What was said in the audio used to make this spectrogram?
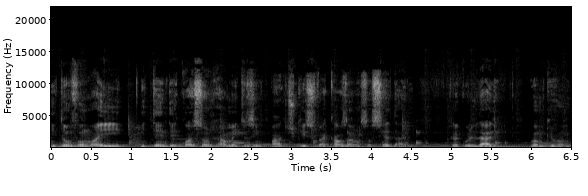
Então vamos aí entender quais são realmente os impactos que isso vai causar na sociedade. Tranquilidade? Vamos que vamos.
